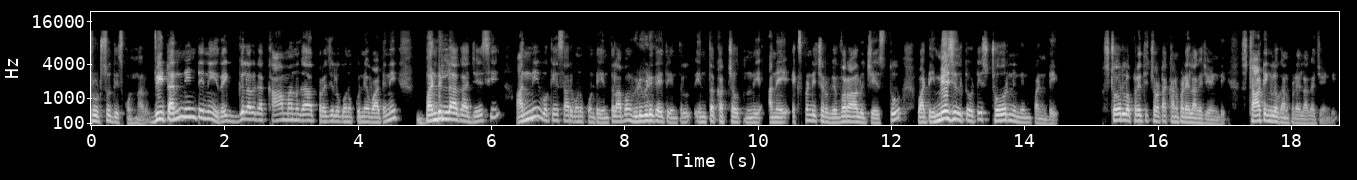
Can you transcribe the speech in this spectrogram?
ఫ్రూట్స్ తీసుకుంటున్నారు. వీటన్నింటినీ రెగ్యులర్గా కామన్గా ప్రజలు కొనుక్కునే వాటిని బండిల్లాగా చేసి అన్నీ ఒకేసారి కొనుక్కుంటే ఇంత లాభం? విడివిడిగా అయితే ఇంత ఇంత ఖర్చు అవుతుంది అనే ఎక్స్పెండిచర్ వివరాలు చేస్తూ వాటి ఇమేజ్లతోటి స్టోర్ని నింపండి. స్టోర్లో ప్రతి చోట కనపడేలాగా చేయండి. స్టార్టింగ్లో కనపడేలాగా చేయండి.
